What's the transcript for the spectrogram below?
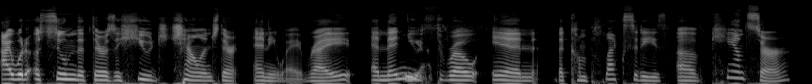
I would assume that there's a huge challenge there anyway, right? And then you yes. throw in the complexities of cancer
